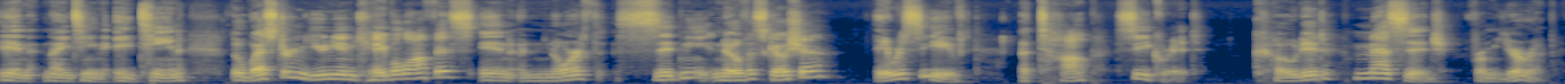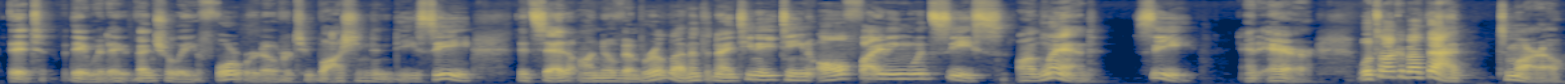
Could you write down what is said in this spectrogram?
in 1918, the Western Union Cable Office in North Sydney, Nova Scotia, they received a top secret coded message from Europe that they would eventually forward over to Washington, D.C., that said on November 11th, 1918, all fighting would cease on land, sea, and air. We'll talk about that tomorrow.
